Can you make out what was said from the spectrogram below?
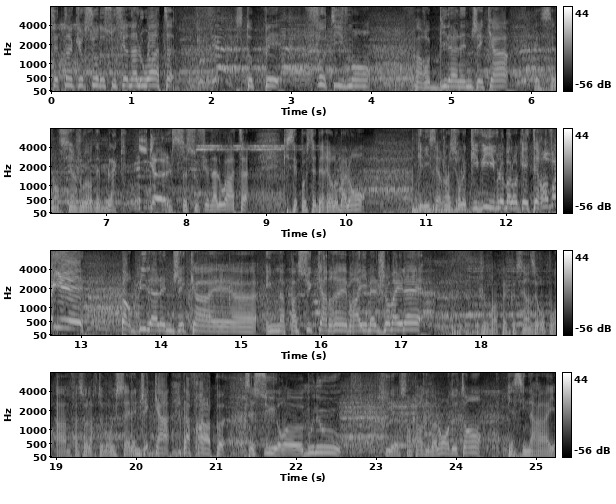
Cette incursion de Soufiane Alouat. Stoppé fautivement par Bilal NGK. Et c'est l'ancien joueur des Black Eagles, Soufiane Alouat, qui s'est posté derrière le ballon. Kenny Sergent sur le qui-vive, le ballon qui a été renvoyé par Bilal NGK et euh, il n'a pas su cadrer Brahim El Jomaïle. Je vous rappelle que c'est 1-0 pour Ham face au Lart Bruxelles. NGK, la frappe, c'est sur euh, Bounou euh, s'empare du ballon en deux temps. Yassine Laraï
